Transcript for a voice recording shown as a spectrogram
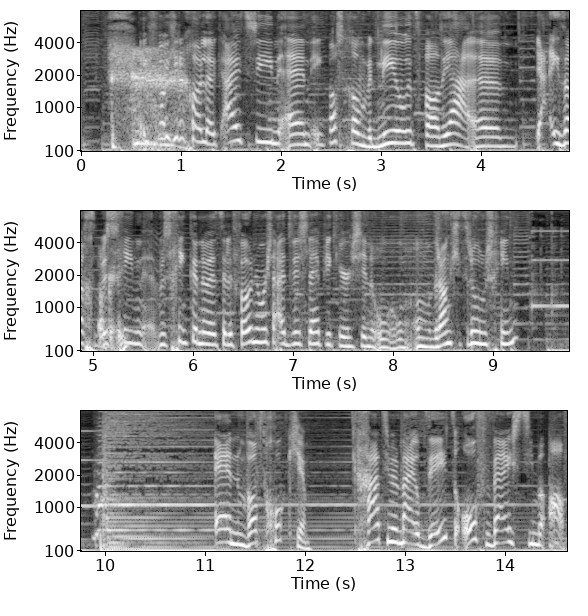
ik vond je er gewoon leuk uitzien. En ik was gewoon benieuwd van, ja... ehm, ja, ik dacht, misschien, misschien kunnen we telefoonnummers uitwisselen. Heb je een keer zin om, om, om een drankje te doen misschien? En wat gok je? Gaat hij met mij op date of wijst hij me af?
